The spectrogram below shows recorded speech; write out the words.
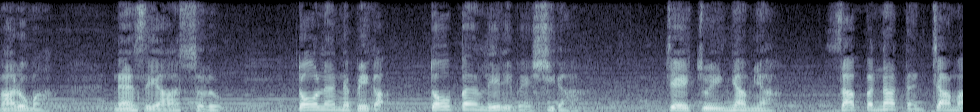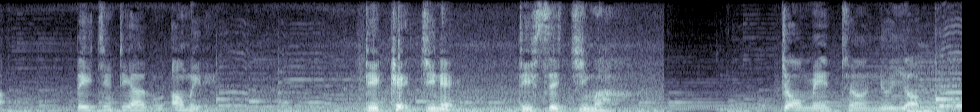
ငါတို့မှာနန်းစရာဆိုလို့တောလန်းနှစ်ဘေးကတောပန်းလေးတွေပဲရှိတာကြဲကြွေညများဇာပနတန်ကြားမှတေချင်းတရားကိုအောက်မိတယ်ဒီခက်ကြီးနဲ့ဒီစစ်ကြီးမှာကျော်မင်းထွန်းနယူးယောက်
